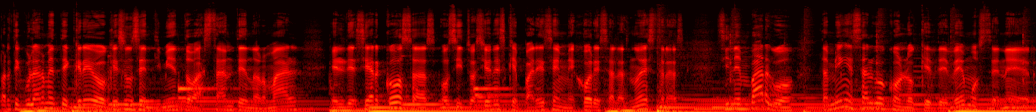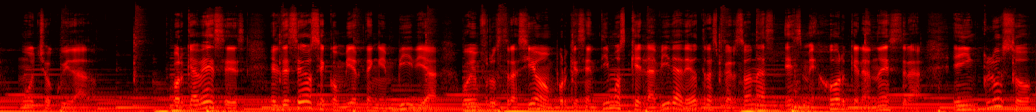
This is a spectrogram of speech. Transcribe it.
Particularmente creo que es un sentimiento bastante normal el desear cosas o situaciones que parecen mejores a las nuestras. Sin embargo, también es algo con lo que debemos tener mucho cuidado. Porque a veces el deseo se convierte en envidia o en frustración porque sentimos que la vida de otras personas es mejor que la nuestra e incluso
